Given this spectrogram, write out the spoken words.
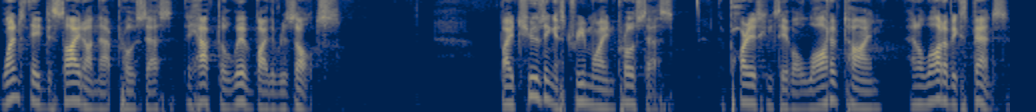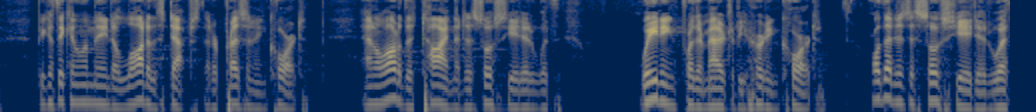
Once they decide on that process, they have to live by the results. By choosing a streamlined process, the parties can save a lot of time and a lot of expense because they can eliminate a lot of the steps that are present in court and a lot of the time that is associated with waiting for their matter to be heard in court or that is associated with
